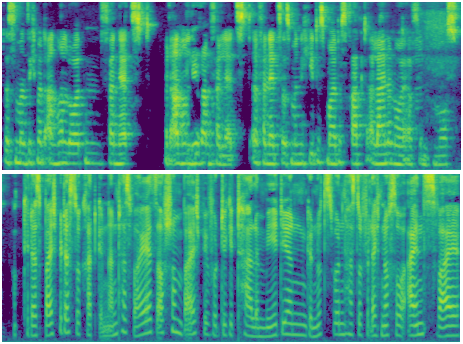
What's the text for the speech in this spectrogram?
dass man sich mit anderen Leuten vernetzt, mit anderen Lehrern verletzt, äh, vernetzt, dass man nicht jedes Mal das Rad alleine neu erfinden muss. Okay, das Beispiel, das du gerade genannt hast, war jetzt auch schon ein Beispiel, wo digitale Medien genutzt wurden. Hast du vielleicht noch so ein, zwei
